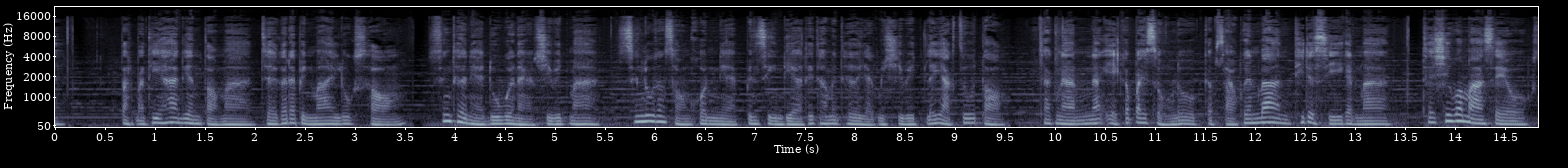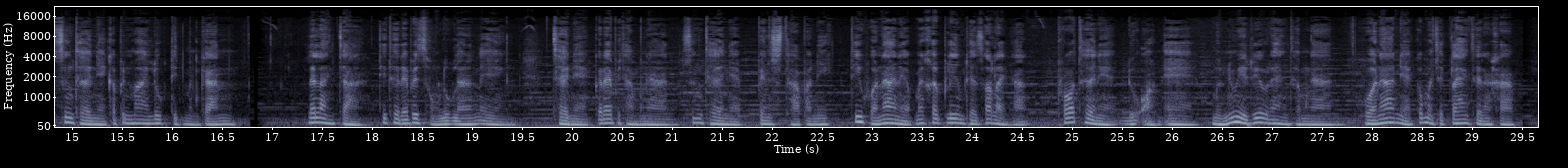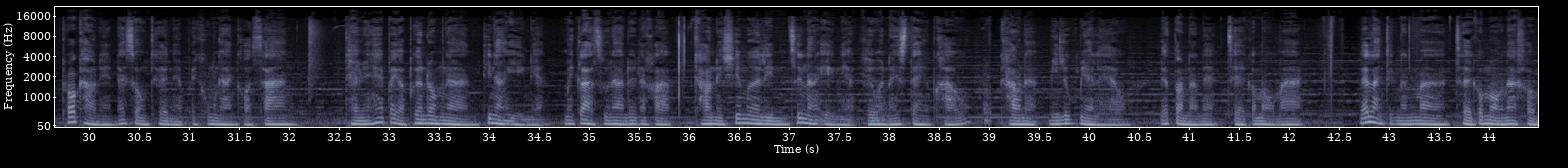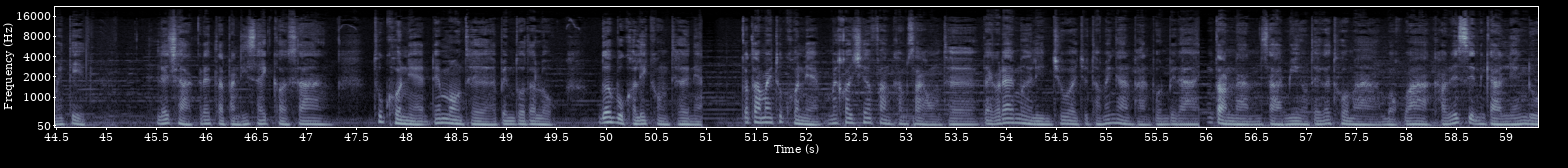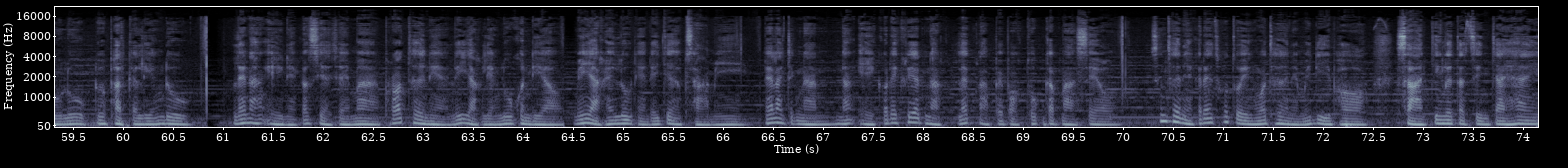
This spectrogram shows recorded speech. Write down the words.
ตัดมาที่ 5 เดือนต่อมา เธอก็ได้เป็นม่ายลูกสองซึ่งเธอเนี่ยดูเบื่อหน่ายกับชีวิตมาก ซึ่งลูกทั้งสองคนเนี่ยเป็นสิ่งเดียวที่ทำให้เธออยากมีชีวิตและอยากสู้ต่อ จากนั้นนางเอกก็ไปส่งลูกกับสาวเพื่อนบ้านที่เดอะซีกันมา เธอชื่อว่ามาเซล ซึ่งเธอเนี่ยก็เป็นม่ายลูกติดเหมือนกัน และหลังจากที่เธอได้ไปส่งลูกแล้วนั่นเอง เธอเนี่ยก็ได้ไปทำงาน ซึ่งเธอเนี่ยเป็นสถาปนิกที่หัวหน้าเนี่ยไม่ค่อยปลื้มเธอเท่าไหร่นัก ราะาเธอเนี่ยดูอ่อนแอเหมือนไม่มีเรี่ยวแรงทำงาน หัวหน้าเนี่ยก็เหมือนจะแกล้งเธอนะครับ เพราะเขาเนี่ยได้ส่งเธอเนี่ยไปคุมงานก่อสร้าง แถมยังให้ไปกับเพื่อนร่วมงานที่นางเอกเนี่ยไม่กล้าสู้หน้าด้วยนะครับ เขาเนี่ยชื่อเมอร์ลิน ซึ่งนางเอกเนี่ยเคยวันไนท์สแตนกับเขาเขาน่ะมีลูกเมียแล้ว และตอนนั้นเนี่ยเธอก็เมามาก และหลังจากนั้นมาเธอก็มองหน้าเขาไม่ติด และฉากก็ได้ตัดปันที่ไซต์ก่อสร้าง ทุกคนเนี่ยได้มองเธอเป็นตัวตลกด้วยบุคลิกของเธอเนี่ย ก็ทำให้ทุกคนเนี่ยไม่ค่อยเชื่อฟังคำสั่งของเธอ แต่ก็ได้เมอร์ลินช่วยจนทำให้งานผ่านพ้นไปได้ซึ่งตอนนั้นสามีของเธอก็โทรมา บอกว่าเขาได้สิทธิ์ในการเลี้ยงดูลูกโดยผัดกันเลี้ยงดู และนางเอกเนี่ยก็เสียใจมาก เพราะเธอเนี่ยได้อยากเลี้ยงลูกคนเดียว ไม่อยากให้ลูกเนี่ยได้เจอกับสามี และหลังจากนั้นนางเอกก็ได้เครียดหนัก และกลับไปบอกทุกข์กับมาเซลซึ่งเธอเนี่ยก็ได้โทษตัวเองว่าเธอเนี่ยไม่ดีพอศาลจึงเลยตัดสินใจให้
